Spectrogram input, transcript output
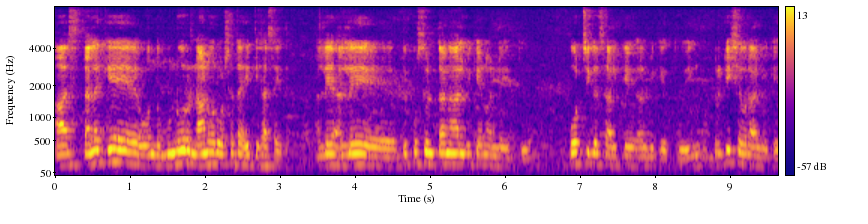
ಆ ಸ್ಥಳಕ್ಕೆ ಒಂದು ಮುನ್ನೂರು ನಾನ್ನೂರು ವರ್ಷದ ಇತಿಹಾಸ ಇದೆ. ಅಲ್ಲೇ ಅಲ್ಲೇ ಟಿಪ್ಪು ಸುಲ್ತಾನ ಆಳ್ವಿಕೆನೂ ಅಲ್ಲೇ ಇತ್ತು. ಪೋರ್ಚುಗೀಸ್ ಆಳ್ಕೆ ಆಳ್ವಿಕೆ ಇತ್ತು. ಬ್ರಿಟಿಷ್ ಅವರ ಆಳ್ವಿಕೆ.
